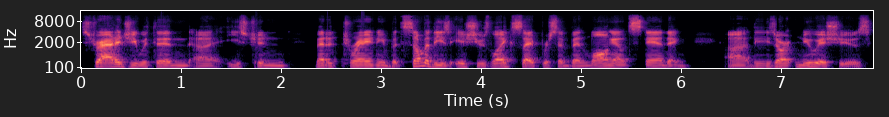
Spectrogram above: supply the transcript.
strategy within uh, Eastern Mediterranean. But some of these issues, like Cyprus, have been long outstanding. Uh, these aren't new issues,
